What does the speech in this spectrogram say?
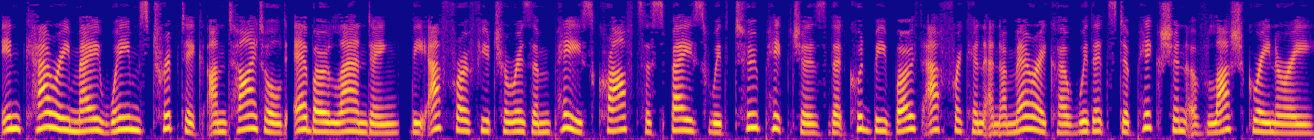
In Carrie Mae Weems' triptych untitled Ebo Landing, the Afrofuturism piece crafts a space with two pictures that could be both African and America with its depiction of lush greenery.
